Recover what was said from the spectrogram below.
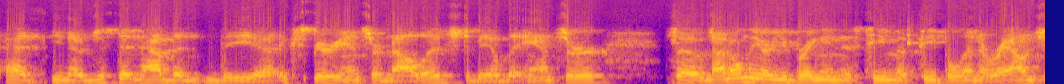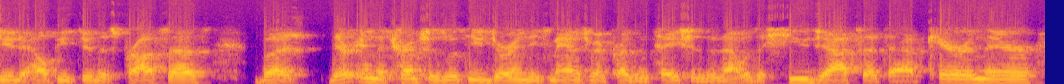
had, you know, just didn't have the, the uh, experience or knowledge to be able to answer. So not only are you bringing this team of people in around you to help you through this process, but they're in the trenches with you during these management presentations. And that was a huge asset to have Karen there,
